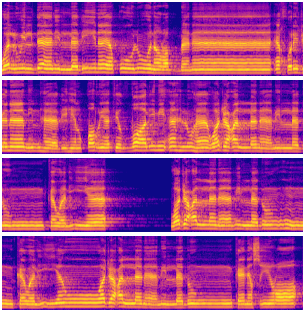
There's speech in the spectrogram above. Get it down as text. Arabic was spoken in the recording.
والولدان الذين يقولون ربنا أخرجنا من هذه القرية الظالم أهلها واجعل لنا من لدنك وليا واجعل لنا من لدنك وليا واجعل لنا من لدنك نصيراً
